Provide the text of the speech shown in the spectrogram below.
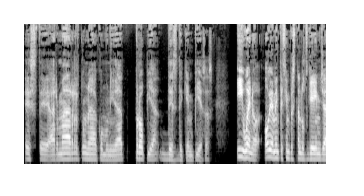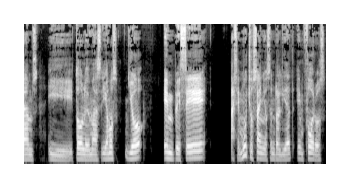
este, armar una comunidad propia desde que empiezas. Y bueno, obviamente siempre están los game jams y todo lo demás. Digamos, yo empecé hace muchos años en realidad en foros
